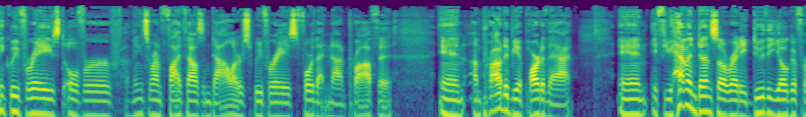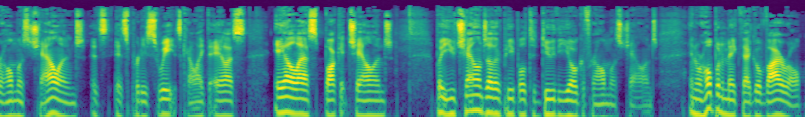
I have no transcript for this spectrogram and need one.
think we've raised over, I think it's around $5,000 we've raised for that nonprofit. And I'm proud to be a part of that. And if you haven't done so already, do the Yoga for Homeless challenge. It's it's pretty sweet. It's kind of like the ALS ALS bucket challenge, but you challenge other people to do the Yoga for Homeless challenge. And we're hoping to make that go viral.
